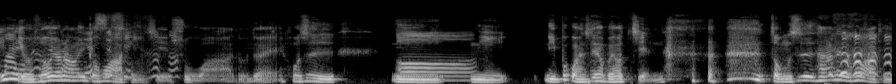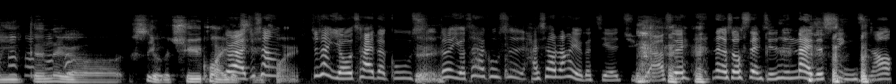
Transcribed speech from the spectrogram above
因为有时候要让一个话题结 束啊，对不对？或是你你。你不管是要不要剪，总是他那个话题跟那个是有个区块，对啊，就像就像邮差的故事，对，邮差的故事还是要让他有个结局啊。所以 那个时候 Sam 其实是耐着性子，然后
